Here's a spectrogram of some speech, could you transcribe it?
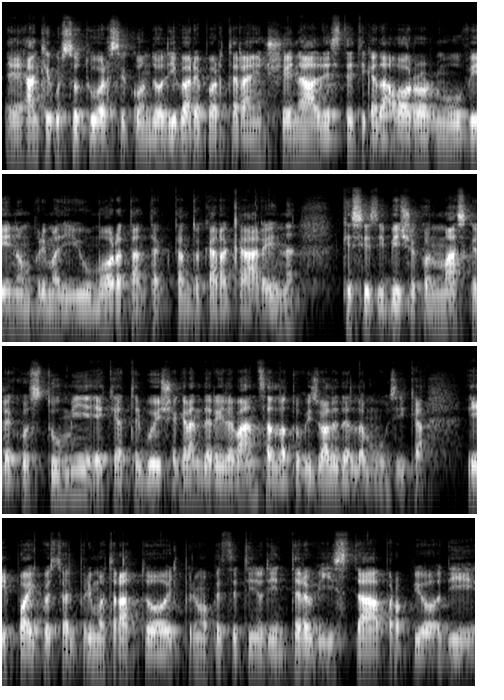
e anche questo tour secondo Oliva riporterà in scena l'estetica da horror movie, non prima di humor, tanta, tanto cara Karin, che si esibisce con maschere e costumi e che attribuisce grande rilevanza al lato visuale della musica. E poi questo è il primo tratto, il primo pezzettino di intervista proprio di,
